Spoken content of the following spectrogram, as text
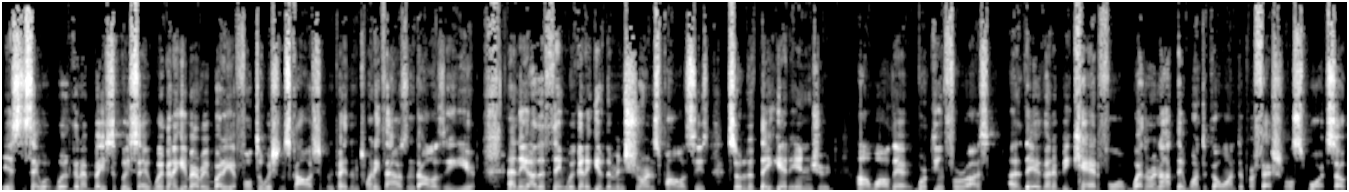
is to say, well, we're going to basically say, we're going to give everybody a full tuition scholarship and pay them $20,000 a year. And the other thing, we're going to give them insurance policies so that if they get injured, uh, while they're working for us, uh, they are going to be cared for whether or not they want to go on to professional sports. So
